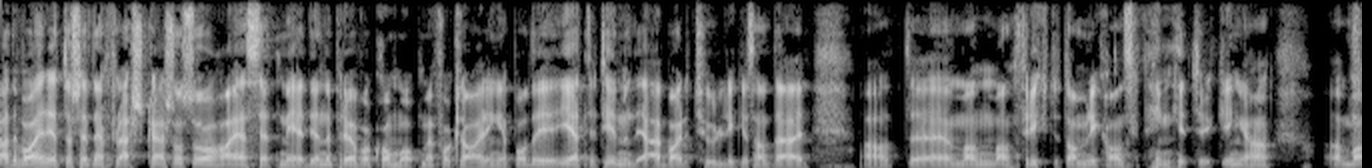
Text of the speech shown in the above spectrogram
Ja, det var rett og slett en flashcrash, og så har jeg sett mediene prøve å komme opp med forklaringer på det i ettertid, men det er bare tull. ikke sant? Det er at uh, man, man fryktet amerikansk pengetrykking, ja. Hva,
